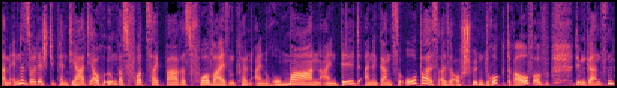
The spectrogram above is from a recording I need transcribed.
am Ende soll der Stipendiat ja auch irgendwas Vorzeigbares vorweisen können. Ein Roman, ein Bild, eine ganze Oper, ist also auch schön Druck drauf auf dem Ganzen.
